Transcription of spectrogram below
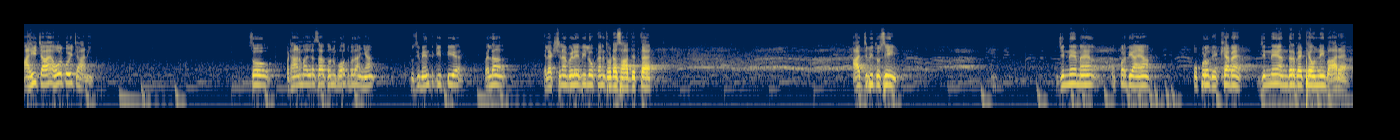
ਆਹੀ ਚਾਹ ਹੈ, ਹੋਰ ਕੋਈ ਚਾਹ ਨਹੀਂ। ਸੋ ਪਠਾਨ ਮਾਜਰਾ ਸਾਹਿਬ ਤੁਹਾਨੂੰ ਬਹੁਤ ਵਧਾਈਆਂ। ਤੁਸੀਂ ਮਿਹਨਤ ਕੀਤੀ ਹੈ। ਪਹਿਲਾਂ ਇਲੈਕਸ਼ਨਾਂ ਵੇਲੇ ਵੀ ਲੋਕਾਂ ਨੇ ਤੁਹਾਡਾ ਸਾਥ ਦਿੱਤਾ ਹੈ। ਅੱਜ ਵੀ ਤੁਸੀਂ ਜਿੰਨੇ ਮੈਂ ਉੱਪਰ ਦੇ ਆਇਆ, ਉੱਪਰੋਂ ਦੇਖਿਆ ਮੈਂ, ਜਿੰਨੇ ਅੰਦਰ ਬੈਠੇ ਉਨੇ ਹੀ ਬਾਹਰ ਹੈ।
